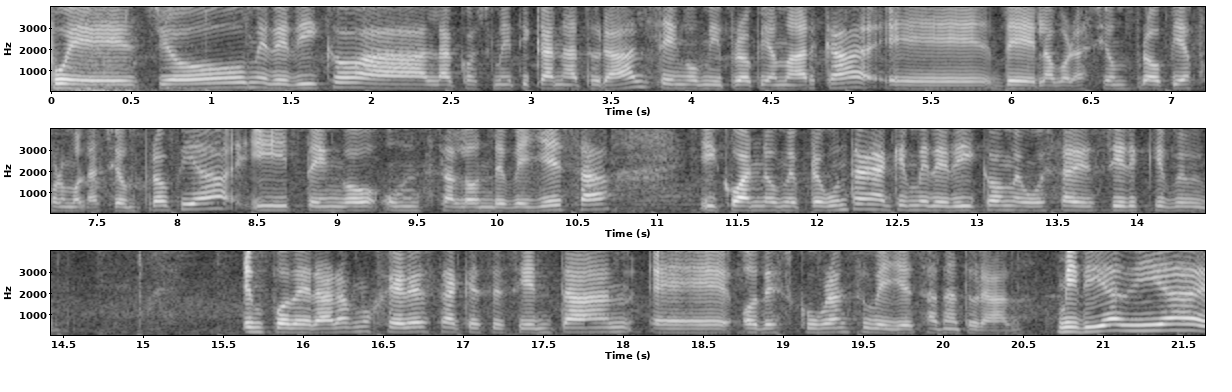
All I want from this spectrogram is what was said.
Pues yo me dedico a la cosmética natural, tengo mi propia marca eh, de elaboración propia, formulación propia y tengo un salón de belleza. Y cuando me preguntan a qué me dedico me gusta decir que empoderar a mujeres a que se sientan eh, o descubran su belleza natural. Mi día a día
